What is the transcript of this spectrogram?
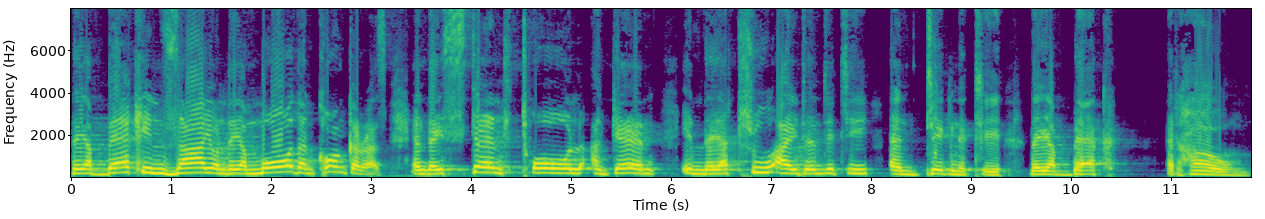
They are back in Zion. They are more than conquerors and they stand tall again in their true identity and dignity. They are back at home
